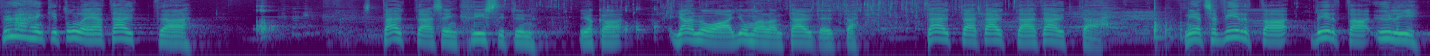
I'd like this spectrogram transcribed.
Pyhähenki tulee ja täyttää, täyttää sen kristityn, joka janoaa Jumalan täyteyttä. Täyttää, täyttää, täyttää. Niin että se virtaa, virtaa yli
